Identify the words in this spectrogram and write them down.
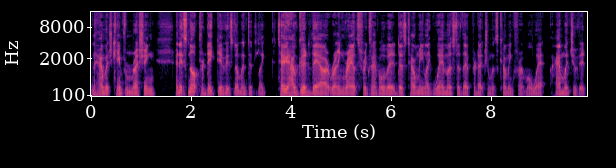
and how much came from rushing. And it's not predictive. It's not meant to like tell you how good they are at running routes, for example, but it does tell me like where most of their production was coming from or where how much of it.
